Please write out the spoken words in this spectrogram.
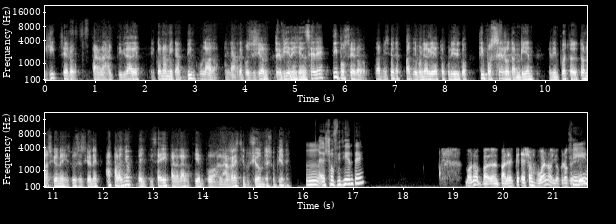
GIP cero para las actividades económicas vinculadas en la reposición de bienes y enseres, tipo cero, transmisiones patrimoniales y actos jurídicos, tipo cero también el impuesto de donaciones y sucesiones hasta el año 26 para dar tiempo a la restitución de esos bienes. Mm, ¿Es suficiente? Bueno, parece que eso es bueno, yo creo que sí.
